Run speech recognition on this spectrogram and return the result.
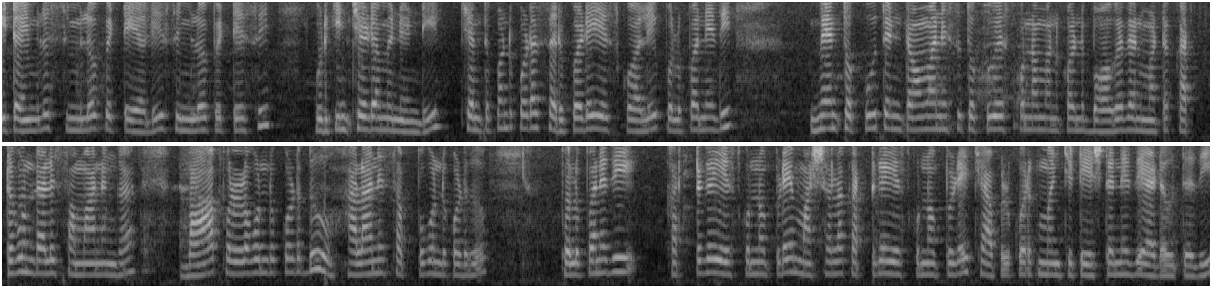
ఈ టైంలో సిమ్లో పెట్టేయాలి. సిమ్లో పెట్టేసి ఉడికించేయడమేనండి. చింతపండు కూడా సరిపడే వేసుకోవాలి. పులుపు అనేది మేము తక్కువ తింటాం అనేసి తక్కువ వేసుకున్నాం అనుకోండి బాగోదనమాట కరెక్ట్గా ఉండాలి సమానంగా. బాగా పుల్లగా ఉండకూడదు అలానే సప్పగా ఉండకూడదు. పులుపు అనేది కరెక్ట్గా వేసుకున్నప్పుడే మసాలా కరెక్ట్గా వేసుకున్నప్పుడే చేపల కూరకు మంచి టేస్ట్ అనేది యాడ్ అవుతుంది.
